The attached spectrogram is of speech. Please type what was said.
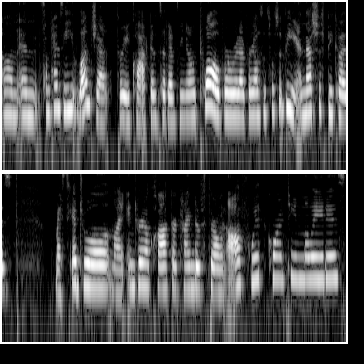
Um, and sometimes I eat lunch at 3 o'clock instead of, you know, 12 or whatever else it's supposed to be. And that's just because my schedule, my internal clock are kind of thrown off with quarantine the way it is.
